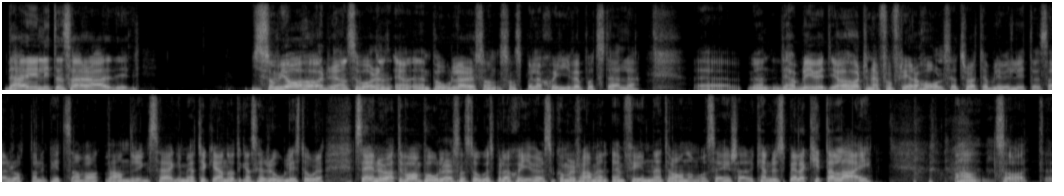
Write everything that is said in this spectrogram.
Det här är en liten så här... Som jag hörde den så var det en, en, en polare som, som spelar skivor på ett ställe. Eh, men det har blivit, jag har hört den här från flera håll, så jag tror att det har blivit lite så här råttan i pizzan vandringssägen. Men jag tycker ändå att det är en ganska rolig historia. Säg nu att det var en polare som stod och spelade skivor, så kommer det fram en, en finne till honom och säger så här, kan du spela Kittalaj? Och han sa att, eh,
